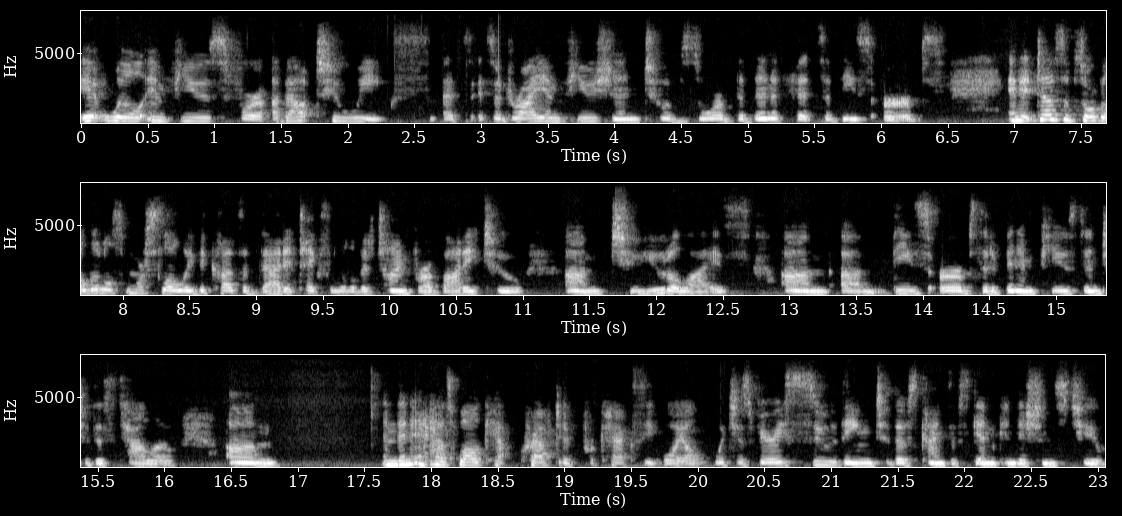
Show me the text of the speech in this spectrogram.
it will infuse for about two weeks. It's, it's, a dry infusion to absorb the benefits of these herbs. And it does absorb a little more slowly because of that. It takes a little bit of time for our body to, um, to utilize um, um, these herbs that have been infused into this tallow. And then it has well crafted pracaxi oil, which is very soothing to those kinds of skin conditions too.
